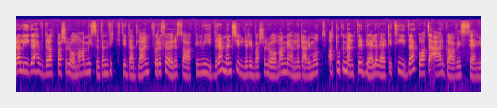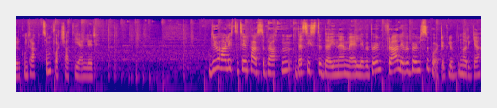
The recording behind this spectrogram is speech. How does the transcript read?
La Liga hevder at Barcelona har mistet en viktig deadline for å føre saken videre, men kilder i Barcelona mener derimot at dokumenter ble levert i tide, og at det er Gavis seniorkontrakt som fortsatt gjelder. Du har lyttet til pausepraten det siste døgnet med Liverpool fra Liverpool supporterklubb Norge.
